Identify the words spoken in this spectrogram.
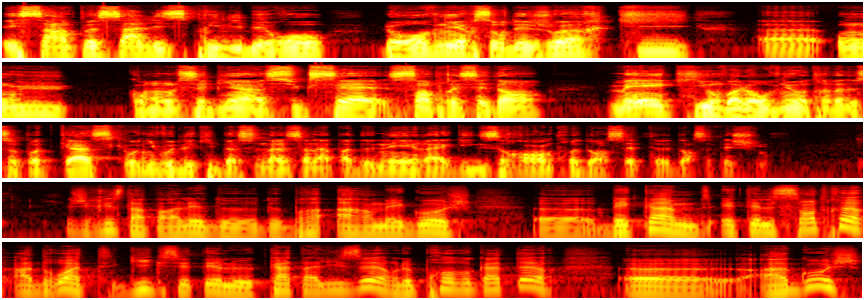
Et c'est un peu ça l'esprit libéraux de revenir sur des joueurs qui euh, ont eu, comme on le sait bien, un succès sans précédent, mais qui, on va le revenir au travers de ce podcast, qu'au niveau de l'équipe nationale, ça n'a pas donné. Ray Giggs rentre dans cette dans cet échelon. Christ a parlé de, bras armés gauche. Euh, Beckham était le centreur à droite. Giggs était le catalyseur, le provocateur euh, à gauche.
